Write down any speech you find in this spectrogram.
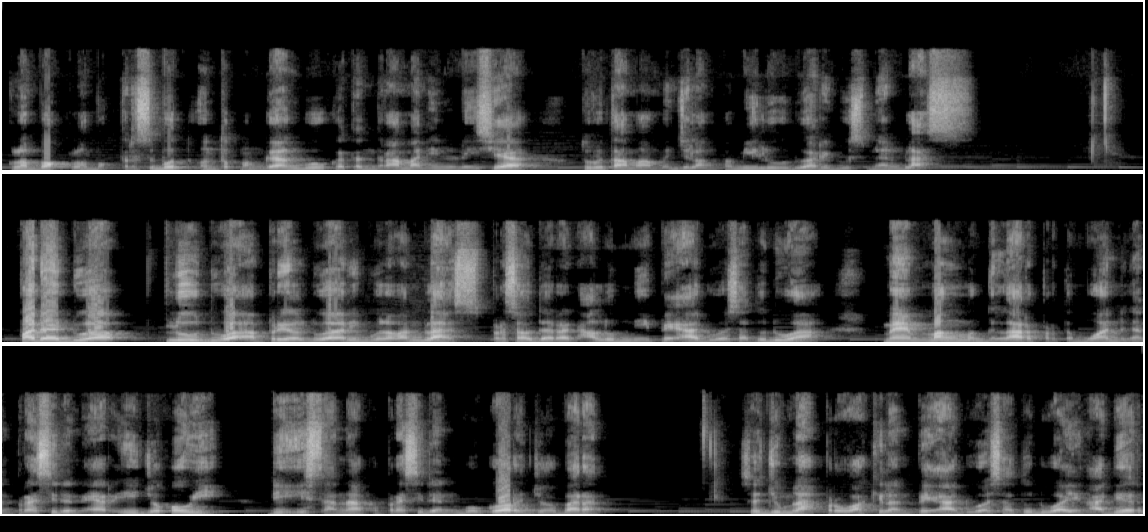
kelompok-kelompok tersebut untuk mengganggu ketentraman Indonesia terutama menjelang pemilu 2019. Pada 22 April 2018, persaudaraan alumni PA 212 memang menggelar pertemuan dengan Presiden RI Jokowi di Istana Kepresiden Bogor, Jawa Barat. Sejumlah perwakilan PA 212 yang hadir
